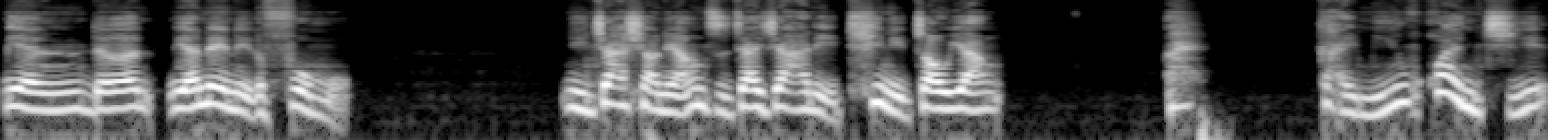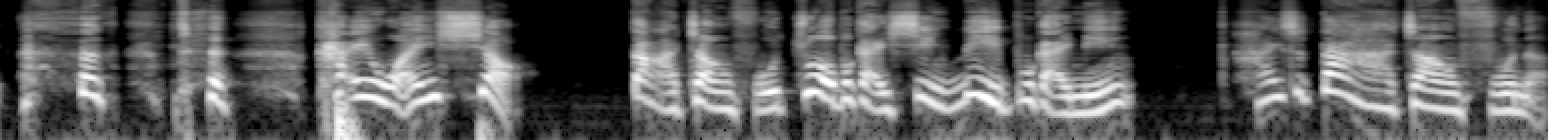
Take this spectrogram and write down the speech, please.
免得连累你的父母。你家小娘子在家里替你遭殃。哎，改名换籍？开玩笑！大丈夫坐不改姓，立不改名，还是大丈夫呢。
